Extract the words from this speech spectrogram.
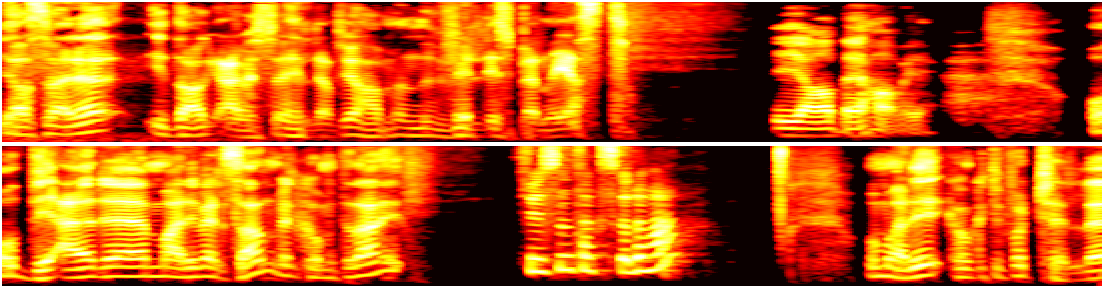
Ja, Sverre. I dag er vi så heldige at vi har med en veldig spennende gjest. Ja, det har vi. Og det er eh, Mari Velsand. Velkommen til deg. Tusen takk skal du ha. Og Mari, kan ikke du fortelle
